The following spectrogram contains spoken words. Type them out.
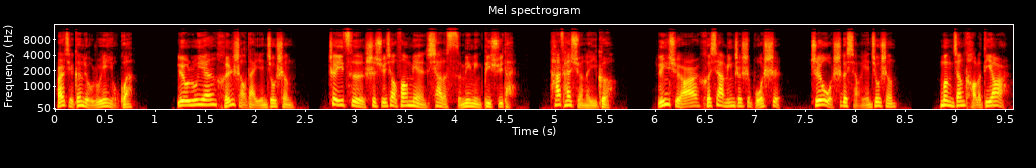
而且跟柳如烟有关。柳如烟很少带研究生，这一次是学校方面下了死命令，必须带，她才选了一个。林雪儿和夏明哲是博士，只有我是个小研究生。孟江考了第二，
